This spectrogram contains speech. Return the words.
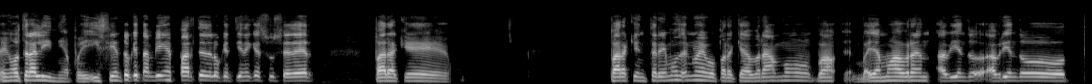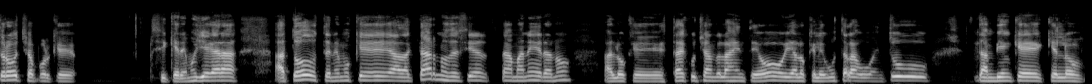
en, otra línea. Pues, y siento que también es parte de lo que tiene que suceder para que para que entremos de nuevo, para que abramos, vayamos abriendo, abriendo trocha, porque si queremos llegar a, todos, tenemos que adaptarnos de cierta manera, ¿no? A lo que está escuchando la gente hoy, a lo que le gusta la juventud, también que, los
